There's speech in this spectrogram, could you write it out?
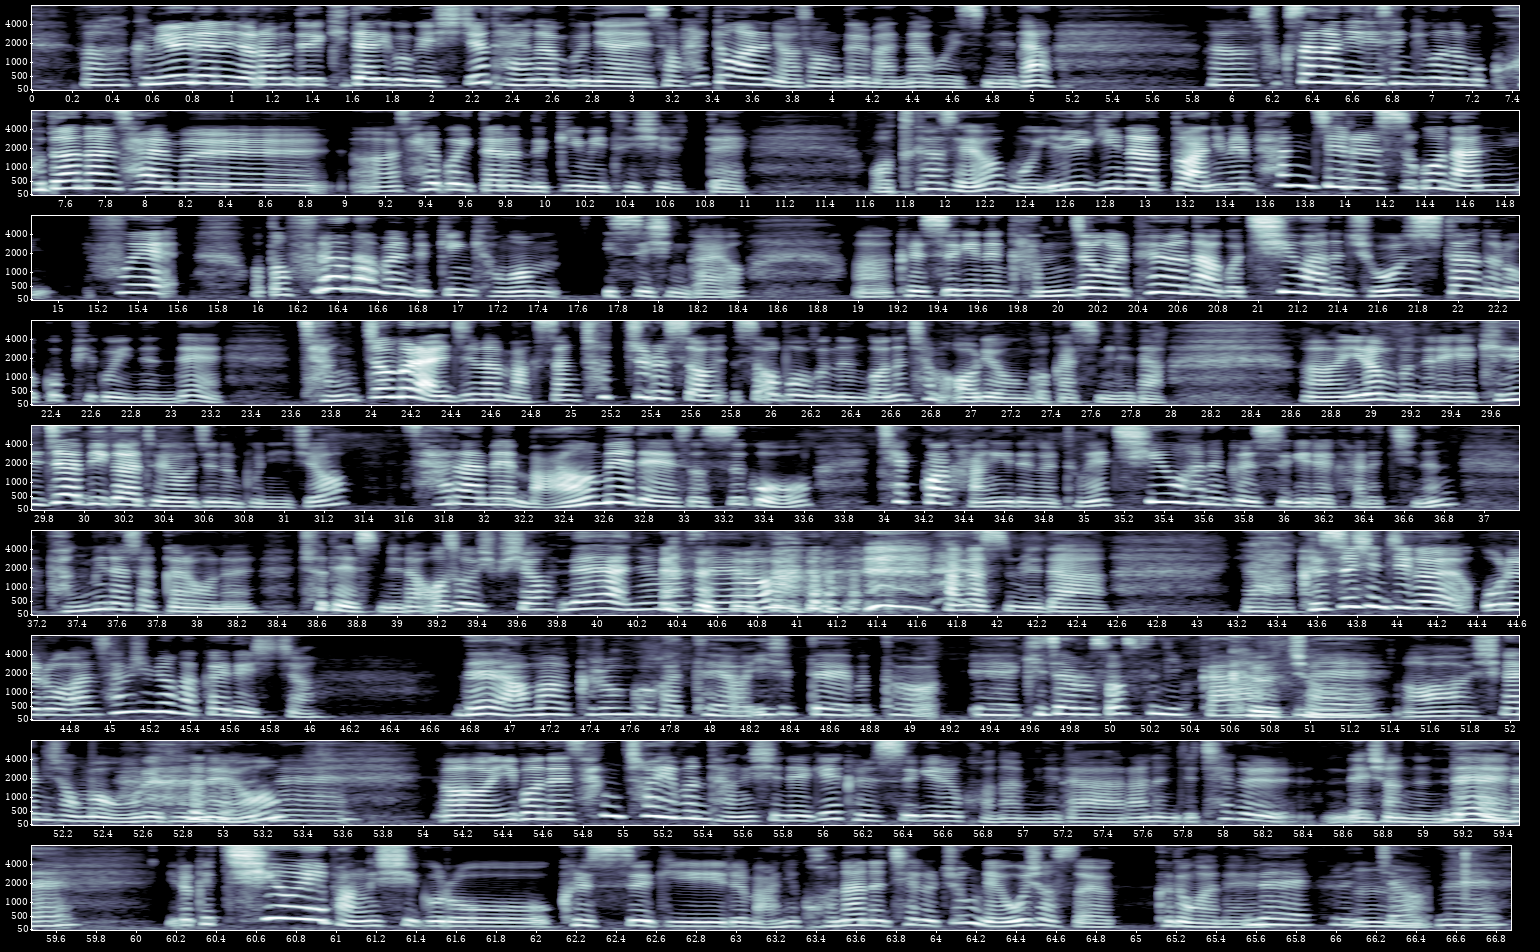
아, 금요일에는 여러분들이 기다리고 계시죠? 다양한 분야에서 활동하는 여성들 만나고 있습니다. 아, 속상한 일이 생기거나 뭐 고단한 삶을 어, 살고 있다는 느낌이 드실 때 어떻게 하세요? 뭐 일기나 또 아니면 편지를 쓰고 난 후에 어떤 후련함을 느낀 경험 있으신가요? 어, 글쓰기는 감정을 표현하고 치유하는 좋은 수단으로 꼽히고 있는데 장점을 알지만 막상 첫 줄을 써, 써보는 거는 참 어려운 것 같습니다. 어, 이런 분들에게 길잡이가 되어주는 분이죠. 사람의 마음에 대해서 쓰고 책과 강의 등을 통해 치유하는 글쓰기를 가르치는 박미라 작가를 오늘 초대했습니다. 어서 오십시오. 네, 안녕하세요. 반갑습니다. 야, 글 쓰신 지가 올해로 한 30년 가까이 되시죠? 네, 아마 그런 것 같아요. 20대부터 예, 기자로 썼으니까. 그렇죠. 네. 아, 시간이 정말 오래됐네요. 네. 어, 이번에 상처 입은 당신에게 글쓰기를 권합니다라는 이제 책을 내셨는데 네, 네. 이렇게 치유의 방식으로 글쓰기를 많이 권하는 책을 쭉 내오셨어요 그 동안에. 네, 그렇죠. 음. 네.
